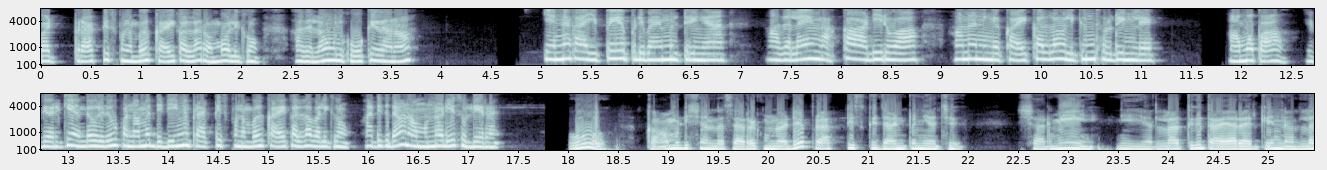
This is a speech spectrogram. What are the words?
பட் ப்ராக்டிஸ் பண்ணும்போது கை கால்லாம் ரொம்ப வலிக்கும். அதெல்லாம் உங்களுக்கு ஓகே தானா? என்னக்கா இப்பயே இப்படி பயமுறுத்துறீங்க? அதெல்லாம் எங்க அக்கா ஆடிடுவா. ஆனா நீங்க கை கால்லாம் வலிக்குன்னு சொல்றீங்களே. ஆமாப்பா இது வரைக்கும் எந்த ஒரு இதுவும் பண்ணாம திடீர்னு ப்ராக்டிஸ் பண்ணும்போது கை கால்லாம் வலிக்கும். அதுக்கு தான் நான் முன்னாடியே சொல்லிடுறேன். ஓ காம்படிஷன்ல சேர்றதுக்கு முன்னாடியே ப்ராக்டிஸ்க்கு ஜாயின் பண்ணியாச்சு. ஷர்மி நீ எல்லாத்துக்கும் தயாரா இருக்கேன்னு நல்லா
